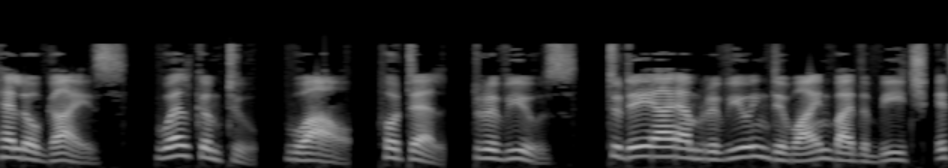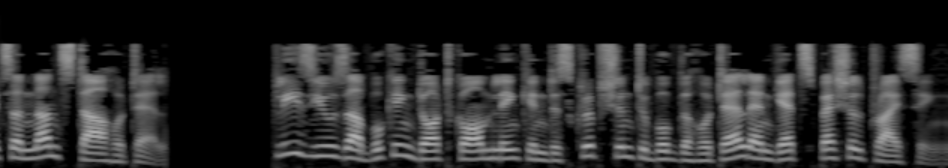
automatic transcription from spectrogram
Hello guys. Welcome to Wow Hotel Reviews. Today I am reviewing Divine by the Beach. It's a non-star hotel. Please use our booking.com link in description to book the hotel and get special pricing.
